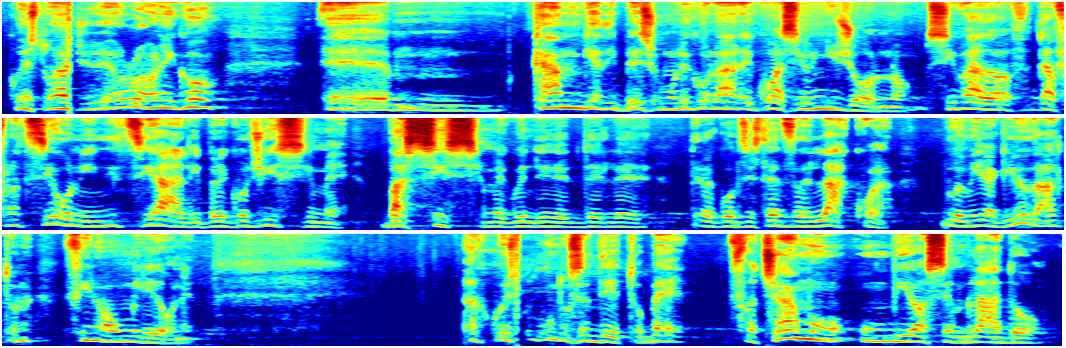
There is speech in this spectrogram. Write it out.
Questo acido ialuronico ehm, cambia di peso molecolare quasi ogni giorno. Si va da, da frazioni iniziali precocissime, bassissime, quindi de, de, della consistenza dell'acqua, 2000 kg Dalton, fino a un milione. A questo punto si è detto, beh, facciamo un bioassemblato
